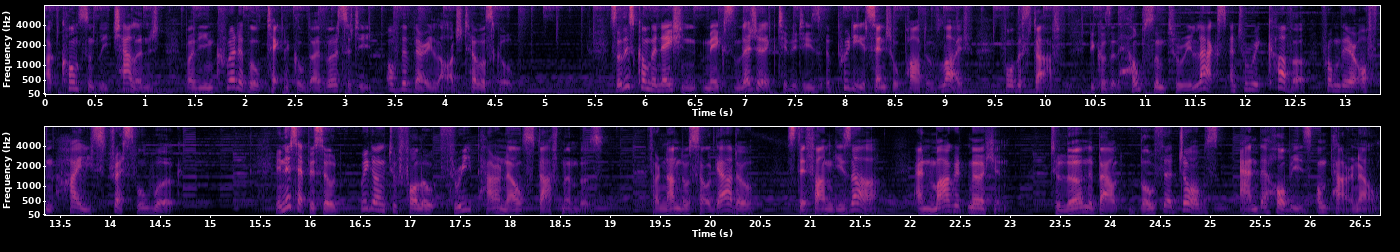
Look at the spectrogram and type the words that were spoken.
are constantly challenged by the incredible technical diversity of the very large telescope. So this combination makes leisure activities a pretty essential part of life for the staff because it helps them to relax and to recover from their often highly stressful work. In this episode, we're going to follow three Paranal staff members, Fernando Salgado, Stefan Guisard and Margaret Moerchen to learn about both their jobs and their hobbies on Paranal.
